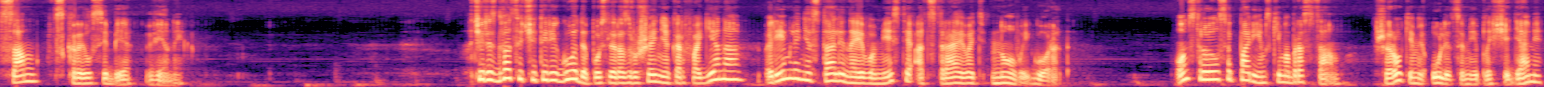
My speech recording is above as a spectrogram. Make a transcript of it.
сам вскрыл себе вены. Через 24 года после разрушения Карфагена римляне стали на его месте отстраивать новый город. Он строился по римским образцам, широкими улицами и площадями,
